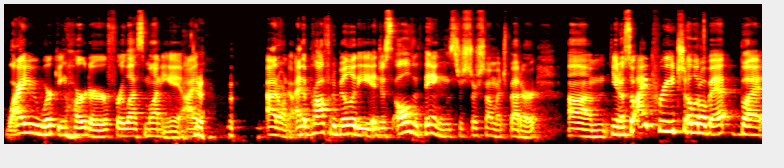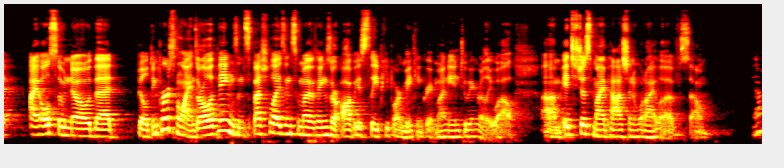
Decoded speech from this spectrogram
why are you working harder for less money? I I don't know. And the profitability and just all the things just are so much better. Um, you know, so I preach a little bit, but I also know that building personal lines are all the things and specializing some other things are obviously people are making great money and doing really well. Um, it's just my passion and what I love. So, yeah.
